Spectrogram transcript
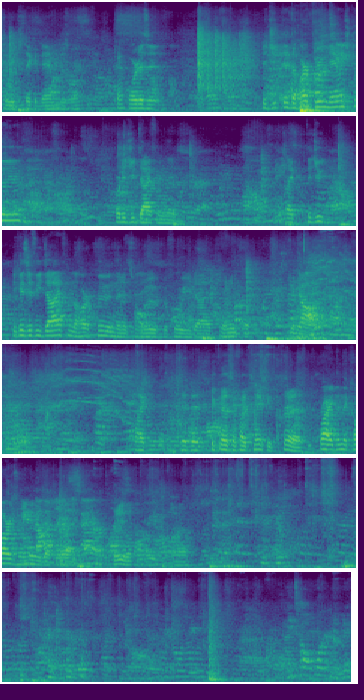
So we just take a damage as well. Okay. Or does it? Did you did the harpoon damage kill you? Or did you die from this? Like, did you? Because if you die from the harpoon, then it's removed before you died. Like, did it? Because if I take a crit, Right, then the card's removed after that. what are you looking for? Uh, He teleported to me.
